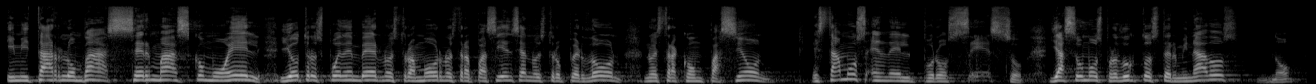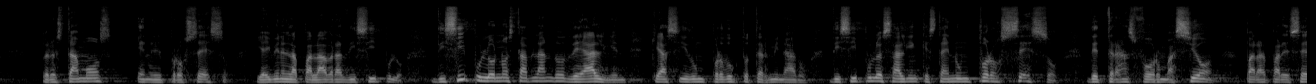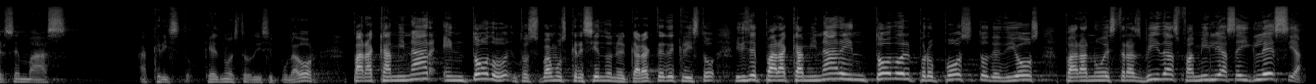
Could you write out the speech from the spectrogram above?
imitarlo más, ser más como Él y otros pueden ver nuestro amor, nuestra paciencia, nuestro perdón, nuestra compasión. Estamos en el proceso. Ya somos productos terminados no, pero estamos en el proceso. Y ahí viene la palabra discípulo. Discípulo no está hablando de alguien que ha sido un producto terminado. Discípulo es alguien que está en un proceso de transformación para parecerse más a Cristo, que es nuestro discipulador. Para caminar en todo, entonces vamos creciendo en el carácter de Cristo, y dice, para caminar en todo el propósito de Dios para nuestras vidas, familias e iglesia.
